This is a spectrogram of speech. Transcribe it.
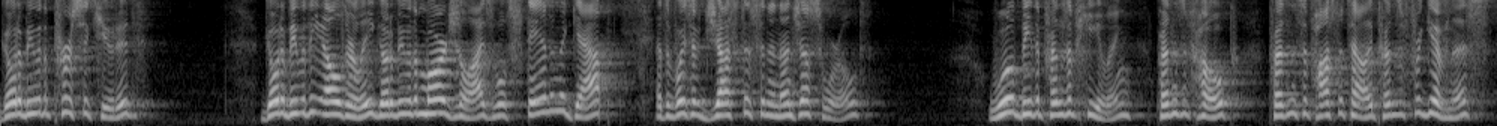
go to be with the persecuted, go to be with the elderly, go to be with the marginalized. We'll stand in the gap as a voice of justice in an unjust world. We'll be the presence of healing, presence of hope, presence of hospitality, presence of forgiveness.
